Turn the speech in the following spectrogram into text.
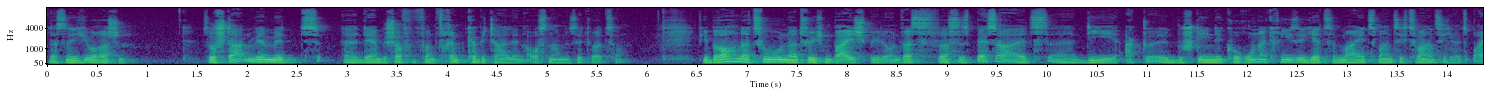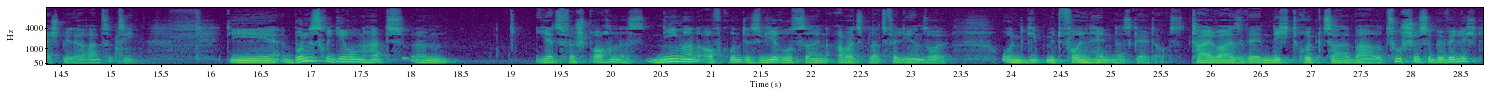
Lassen Sie sich überraschen. So starten wir mit äh, der Beschaffung von Fremdkapital in Ausnahmesituationen. Wir brauchen dazu natürlich ein Beispiel. Und was, was ist besser als äh, die aktuell bestehende Corona-Krise jetzt im Mai 2020 als Beispiel heranzuziehen? Die Bundesregierung hat ähm, jetzt versprochen, dass niemand aufgrund des Virus seinen Arbeitsplatz verlieren soll und gibt mit vollen Händen das Geld aus. Teilweise werden nicht rückzahlbare Zuschüsse bewilligt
